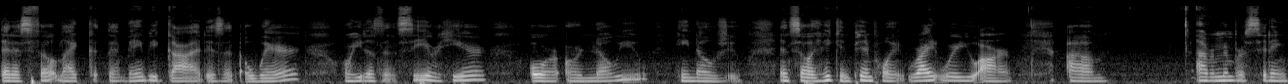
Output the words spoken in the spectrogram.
that has felt like that maybe God isn't aware or he doesn't see or hear or or know you, he knows you, and so and he can pinpoint right where you are. Um, I remember sitting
